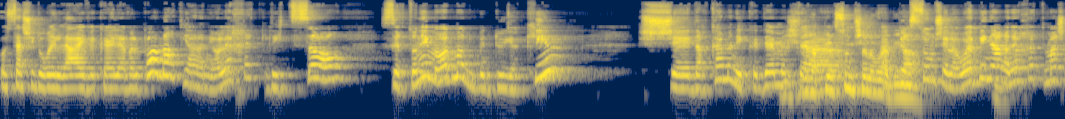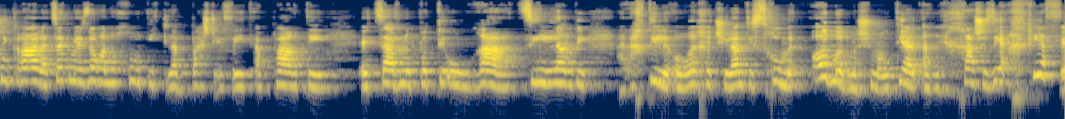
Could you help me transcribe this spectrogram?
עושה שידורי לייב וכאלה, אבל פה אמרתי, יאללה, אני הולכת ליצור סרטונים מאוד מאוד מדויקים, שדרכם אני אקדם את הפרסום של הוובינר. הפרסום של הוובינר, אני הולכת מה שנקרא לצאת מאזור הנוחות, התלבשתי יפה, התאפרתי, הצבנו פה תאורה, צילמתי, הלכתי לעורכת, שילמתי סכום מאוד מאוד משמעותי על עריכה, שזה יהיה הכי יפה,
